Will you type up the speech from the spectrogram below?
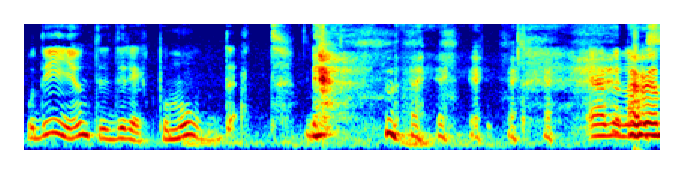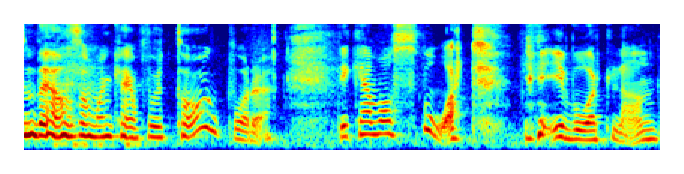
Och det är ju inte direkt på modet. Även om Jag vet inte ens om man kan få tag på det. det kan vara svårt i vårt land.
